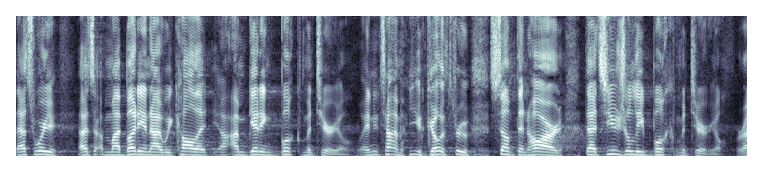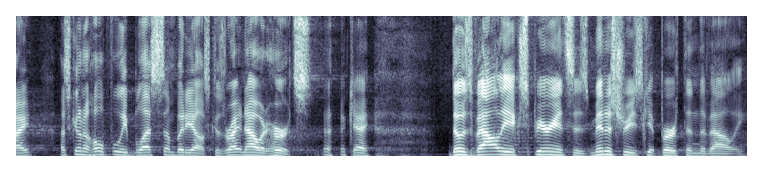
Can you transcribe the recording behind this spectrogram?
That's where you, that's my buddy and I, we call it, I'm getting book material. Anytime you go through something hard, that's usually book material, right? That's gonna hopefully bless somebody else because right now it hurts, okay? Those valley experiences, ministries get birthed in the valley,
